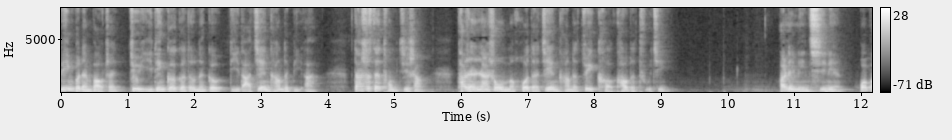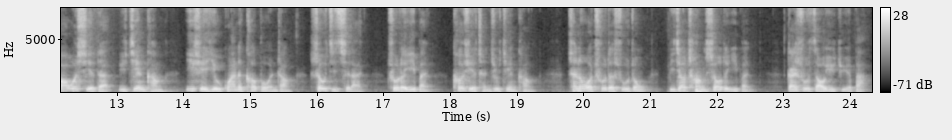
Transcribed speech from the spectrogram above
并不能保证就一定个个都能够抵达健康的彼岸，但是在统计上，它仍然是我们获得健康的最可靠的途径。二零零七年，我把我写的与健康医学有关的科普文章收集起来，出了一本《科学成就健康》，成了我出的书中比较畅销的一本。该书早已绝版，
